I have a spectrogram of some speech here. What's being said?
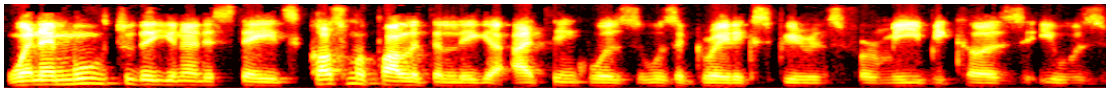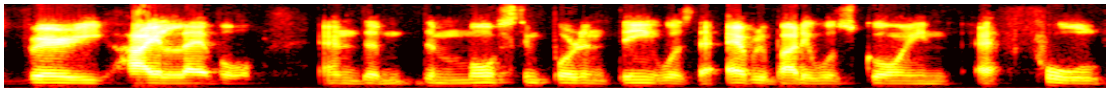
When I moved to the United States, Cosmopolitan League I think was was a great experience for me because it was very high level, and the the most important thing was that everybody was going at full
